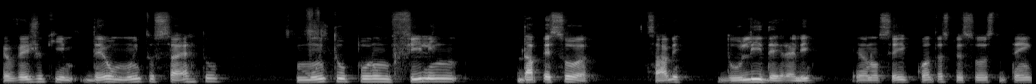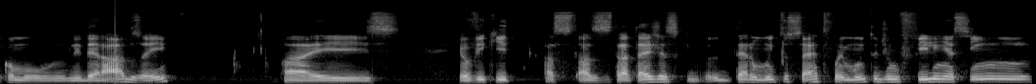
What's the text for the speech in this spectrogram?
eu vejo que deu muito certo, muito por um feeling da pessoa, sabe? Do líder ali. Eu não sei quantas pessoas tu tem como liderados aí, mas eu vi que as, as estratégias que deram muito certo foi muito de um feeling assim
